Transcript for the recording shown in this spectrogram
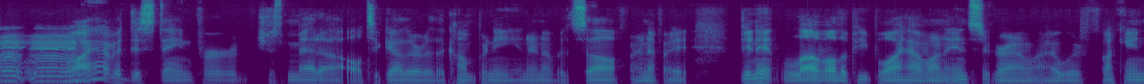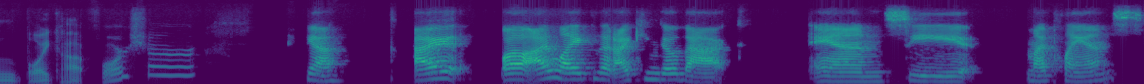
mm-mm. Well, I have a disdain for just Meta altogether, the company in and of itself. And if I didn't love all the people I have on Instagram, I would fucking boycott for sure. yeah. I well, I like that I can go back and see my plants.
